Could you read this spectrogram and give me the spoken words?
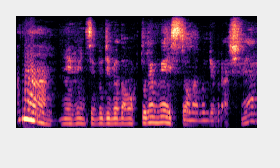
mniej więcej będzie wiadomo, w którym miejscu ona będzie brać, nie?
